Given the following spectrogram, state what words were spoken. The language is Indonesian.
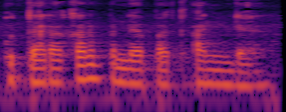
Utarakan pendapat Anda.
